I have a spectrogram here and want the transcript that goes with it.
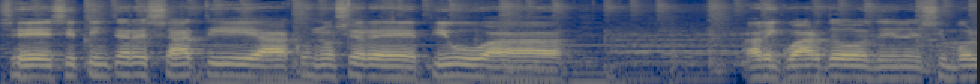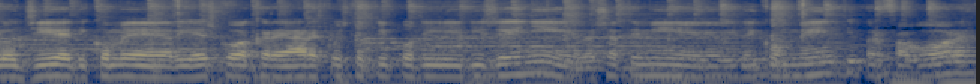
se siete interessati a conoscere più a, a riguardo delle simbologie di come riesco a creare questo tipo di disegni lasciatemi dei commenti per favore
